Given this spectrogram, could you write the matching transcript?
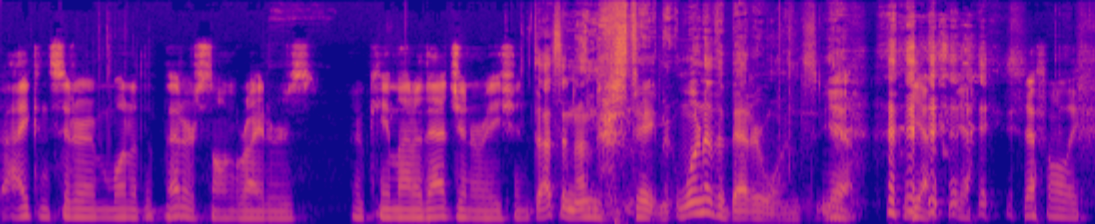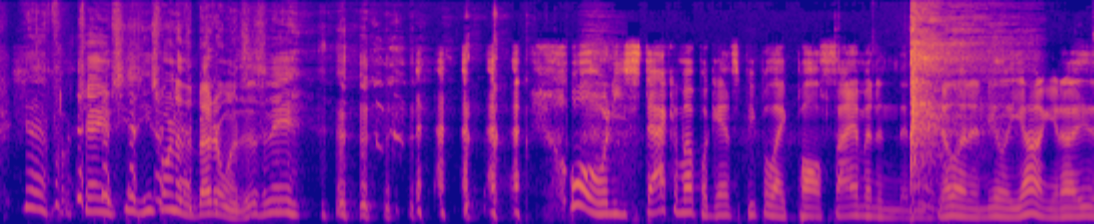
I consider him one of the better songwriters who came out of that generation. That's an understatement. One of the better ones. Yeah, yeah, yeah, definitely. yeah. James, he's, he's one of the better ones, isn't he? Well, when you stack him up against people like Paul Simon and, and Dylan and Neil Young, you know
